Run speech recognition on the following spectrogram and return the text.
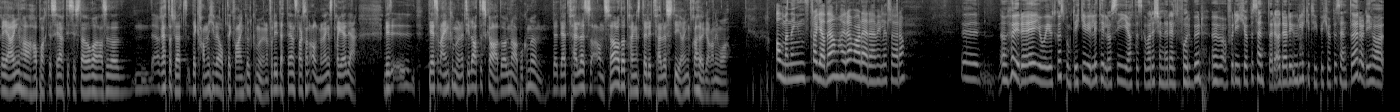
regjeringen har, har praktisert de siste åra. Altså, rett og slett, det kan ikke være opp til hver enkelt kommune. fordi dette er en slags sånn allmenningstragedie det som én kommune tillater, skader òg nabokommunen. Det, det, er et felles ansvar, og da trengs det litt felles styring fra høyere nivå. Allmenningens tragedie, Høyre, hva er dere villige til å gjøre? Uh, Høyre er jo i utgangspunktet ikke villig til å si at det skal være generelt forbud. Uh, fordi kjøpesenter, Det er ulike typer kjøpesenter, og de har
